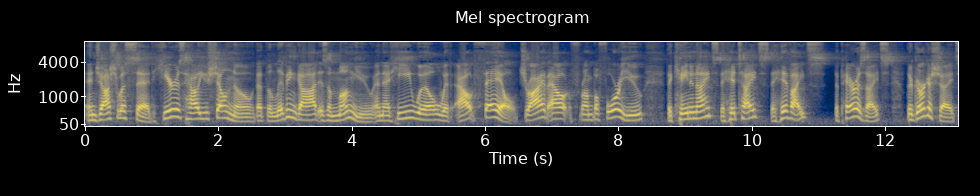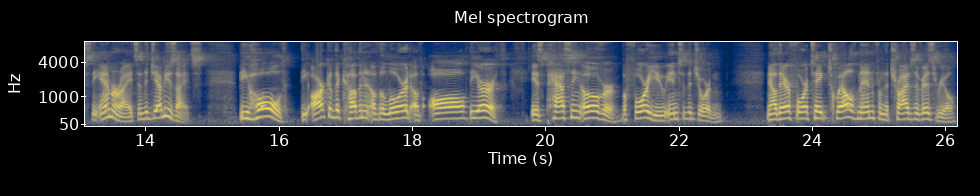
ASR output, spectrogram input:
And Joshua said, Here is how you shall know that the living God is among you, and that he will without fail drive out from before you the Canaanites, the Hittites, the Hivites, the Perizzites, the Girgashites, the Amorites, and the Jebusites. Behold, the ark of the covenant of the Lord of all the earth is passing over before you into the Jordan. Now, therefore, take twelve men from the tribes of Israel,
